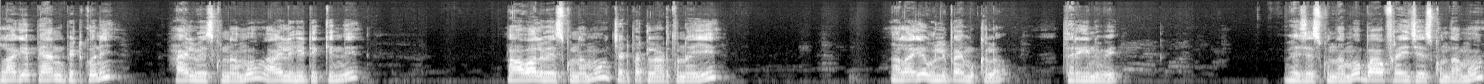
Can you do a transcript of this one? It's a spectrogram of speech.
అలాగే ప్యాన్ పెట్టుకొని ఆయిల్ వేసుకున్నాము. ఆయిల్ హీట్ ఎక్కింది. ఆవాలు వేసుకున్నాము. చటిపట్టలాడుతున్నాయి అలాగే ఉల్లిపాయ ముక్కలు తరిగినవి వేసేసుకుందాము బాగా ఫ్రై చేసుకుందాము.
